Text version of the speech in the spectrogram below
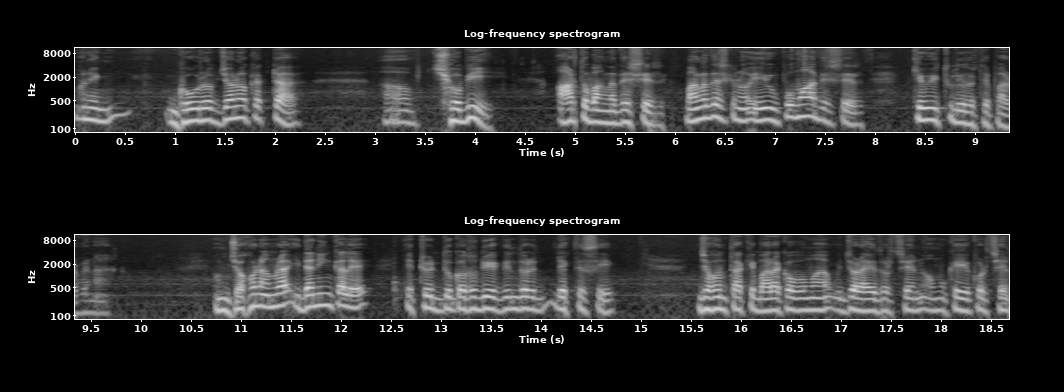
মানে গৌরবজনক একটা ছবি আর তো বাংলাদেশের, বাংলাদেশ কেন এই উপমহাদেশের কেউই তুলে ধরতে পারবে না। এবং যখন আমরা ইদানিংকালে একটু গত দু একদিন ধরে দেখতেছি, যখন তাকে বারাক ওবামা জড়াই ধরছেন, অমুকে ইয়ে করছেন,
